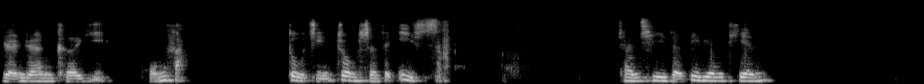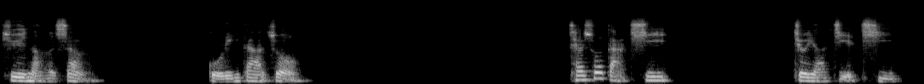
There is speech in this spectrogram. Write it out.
人人可以弘法度尽众生的意思。禅期的第六天，虚云老和尚。鼓励大众，才说打七就要解七。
